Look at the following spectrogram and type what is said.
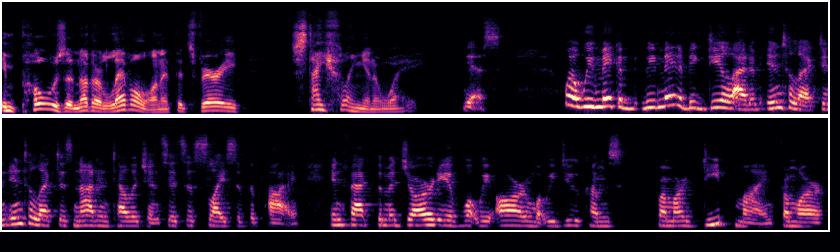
impose another level on it that's very stifling in a way. Yes. Well, we make a we made a big deal out of intellect, and intellect is not intelligence; it's a slice of the pie. In fact, the majority of what we are and what we do comes from our deep mind, from our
